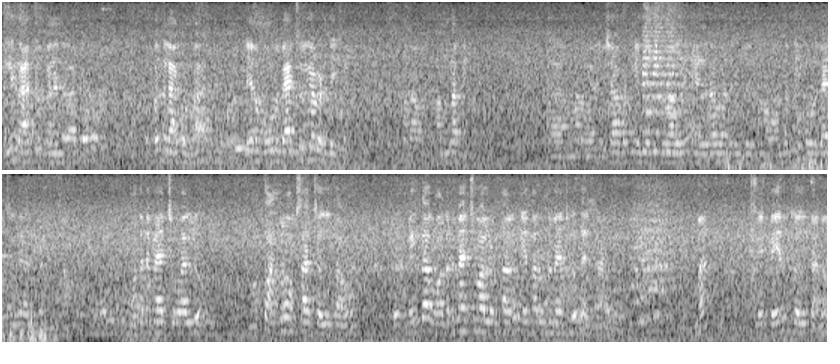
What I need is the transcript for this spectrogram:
మళ్ళీ రాత్రి పన్నెండు రాకుండా ఇబ్బంది లేకుండా నేను మూడు బ్యాచ్లుగా విడదీశాను. మన అందరినీ. మన విశాఖపట్నం నుంచి వచ్చిన వాళ్ళని హైదరాబాద్ నుంచి వచ్చిన వాళ్ళందరినీ మూడు బ్యాచ్లుగా విడదీశాం మొదటి బ్యాచ్ వాళ్ళు మొత్తం అందరం ఒకసారి చదువుతాము. మిగతా మొదటి బ్యాచ్ వాళ్ళు ఉంటారు మిగతా రెండు బ్యాచ్లు దర్శనానికి మీ పేరు చదువుతాను.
